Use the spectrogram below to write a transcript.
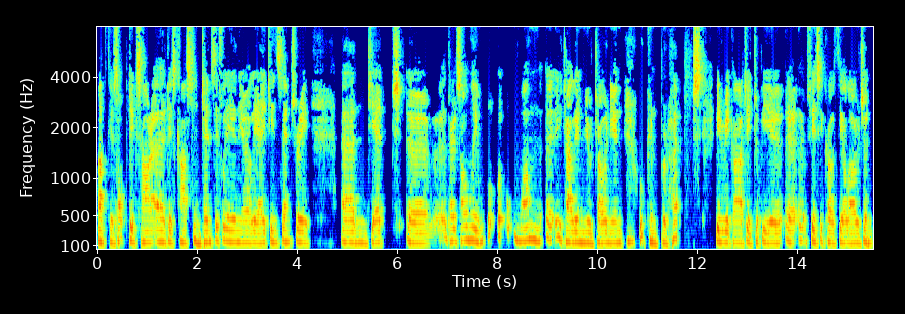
But his optics are discussed intensively in the early 18th century and yet uh, there's only one uh, Italian Newtonian who can perhaps be regarded to be a, a physical theologian.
